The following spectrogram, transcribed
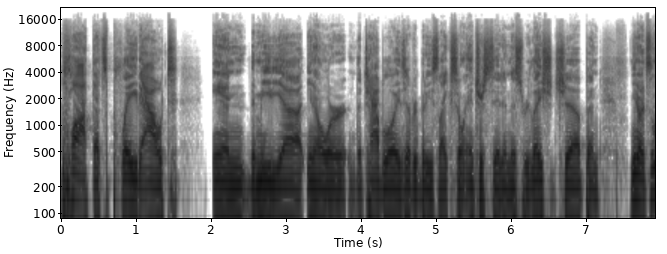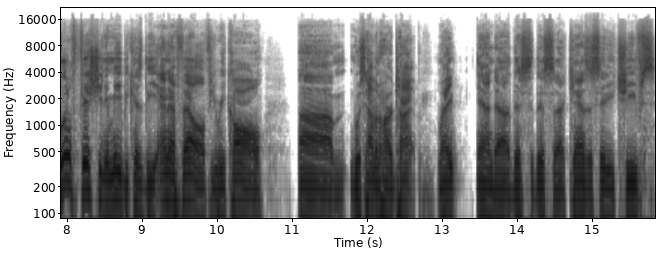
plot that's played out in the media, you know, or the tabloids, everybody's like so interested in this relationship. And, you know, it's a little fishy to me because the NFL, if you recall, um, was having a hard time, right? And uh, this this uh, Kansas City Chiefs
